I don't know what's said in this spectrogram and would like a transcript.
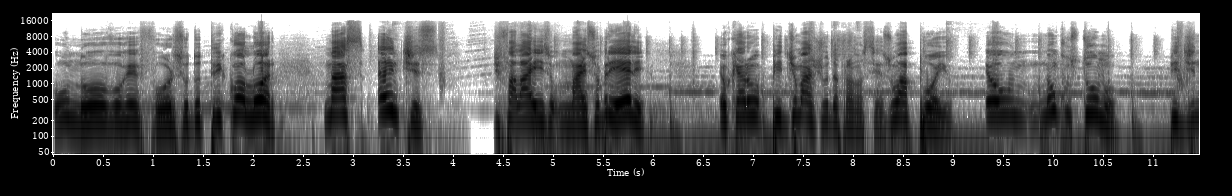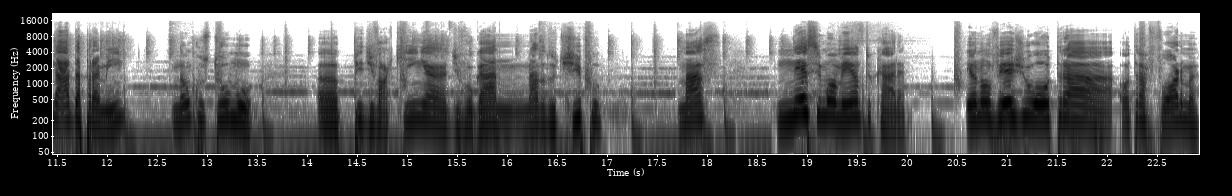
um novo reforço do tricolor. Mas antes de falar mais sobre ele, eu quero pedir uma ajuda para vocês, um apoio. Eu não costumo pedir nada para mim, não costumo uh, pedir vaquinha, divulgar nada do tipo, mas nesse momento, cara, eu não vejo outra, outra forma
